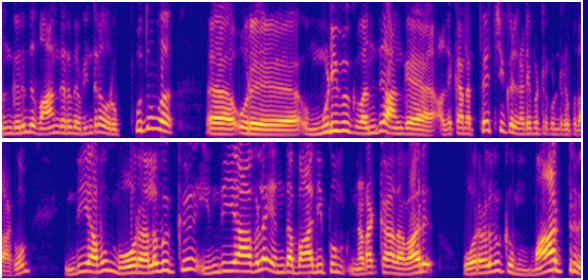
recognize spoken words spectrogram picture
அங்கிருந்து வாங்குறது அப்படின்ற ஒரு புது ஒரு முடிவுக்கு வந்து அங்கே அதுக்கான பேச்சுக்கள் நடைபெற்று கொண்டிருப்பதாகவும் இந்தியாவும் ஓரளவுக்கு இந்தியாவில் எந்த பாதிப்பும் நடக்காதவாறு ஓரளவுக்கு மாற்று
